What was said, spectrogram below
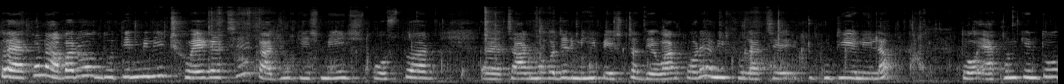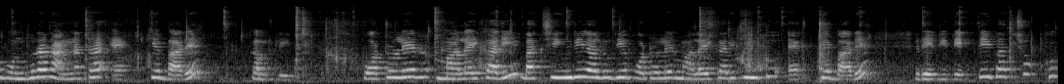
তো এখন আবারও দু তিন মিনিট হয়ে গেছে। কাজু, কিশমিশ, পোস্ত আর চার মগজের মিহি পেস্টটা দেওয়ার পরে আমি ফুলাচে একটু ফুটিয়ে নিলাম। তো এখন কিন্তু বন্ধুরা রান্নাটা একেবারে কমপ্লিট পটলের মালাইকারি বা চিংড়ি আলু দিয়ে পটলের মালাইকারি কিন্তু একেবারে রেডি দেখতেই পাচ্ছ, খুব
